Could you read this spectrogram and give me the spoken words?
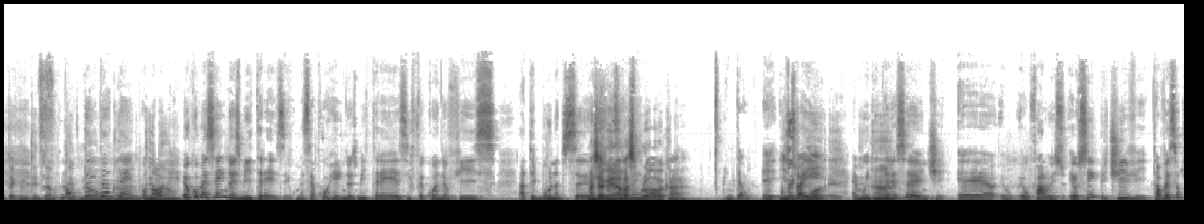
Até que não tem tanto Não tempo, tem não, tanto cara. tempo. Tem não. não. Eu comecei em 2013. Eu comecei a correr em 2013. Foi quando eu fiz a tribuna de Santos. Mas já ganhava as também. provas, cara. Então, é- Como é isso que aí é muito Ah. interessante. É, eu, eu falo isso. Eu sempre tive, talvez se eu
